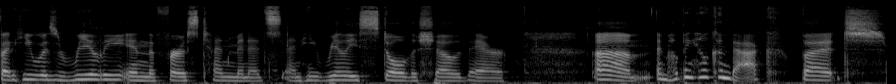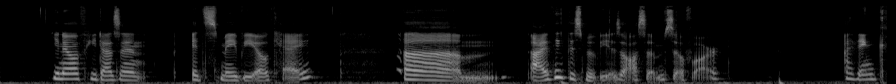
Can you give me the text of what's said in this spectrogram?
but he was really in the first 10 minutes and he really stole the show there. Um, i'm hoping he'll come back but you know if he doesn't it's maybe okay. Um, i think this movie is awesome so far. I think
